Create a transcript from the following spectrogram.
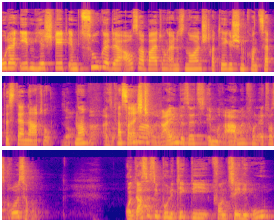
Oder eben hier steht im Zuge der Ausarbeitung eines neuen strategischen Konzeptes der NATO. So, ne? Also Hast du recht. reingesetzt im Rahmen von etwas Größerem. Und das ist die Politik, die von CDU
